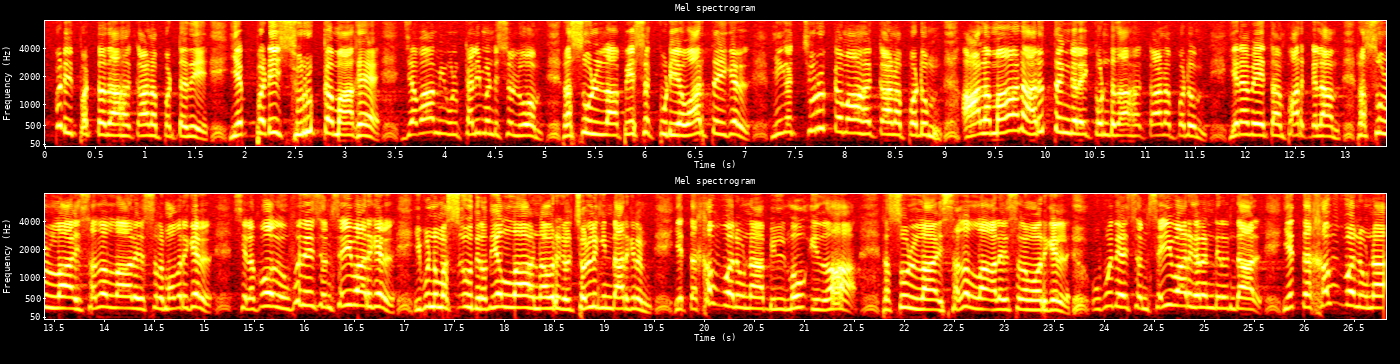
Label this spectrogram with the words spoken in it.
எப்படிப்பட்டதாக காணப்பட்டது எப்படி சுருக்கமாக ஜவாமி உல் களிமண்டு சொல்வோம் ரசூல்லா பேசக்கூடிய வார்த்தைகள் மிகச் சுருக்கமாக காணப்படும் ஆழமான அர்த்தங்களை கொண்டதாக காணப்படும். எனவே தான் பார்க்கலாம் ரசூலுல்லாஹி சல்லா அலுவலம் அவர்கள் சில போது உபதேசம் செய்வார்கள். இவனு மசூத் ரலியல்லாஹு அன்ஹு அவர்கள் சொல்லுகின்றார்கள் யத்தகவ்வலுனா பில் மௌஇதா? ரசூலுல்லாஹி ஸல்லல்லாஹு அலைஹி வஸல்லம் அவர்கள் உபதேசம் செய்வார்கள் என்றிருந்தால் யத்தகவ்வலுனா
